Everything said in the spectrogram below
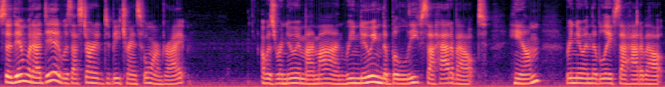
So then what I did was I started to be transformed, right? I was renewing my mind, renewing the beliefs I had about him, renewing the beliefs I had about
